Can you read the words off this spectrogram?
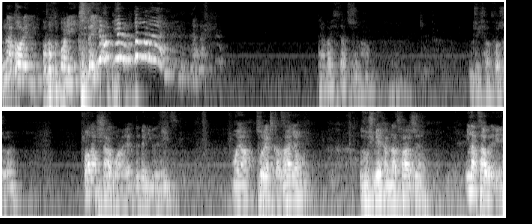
na tory i po prostu po niej i krzyczę, ja pierdolę! Tramwaj się zatrzymał. Drzwi się otworzyły. Ona wsiadła, jak gdyby nigdy nic. Moja córeczka za nią z uśmiechem na twarzy i na cały ryj.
